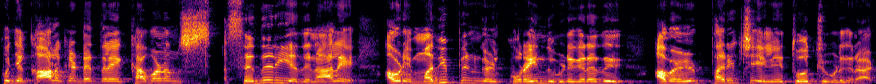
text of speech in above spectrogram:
கொஞ்சம் காலகட்டத்தில் கவனம் செ- செதறியதினாலே அவளுடைய மதிப்பெண்கள் குறைந்து விடுகிறது. அவள் பரீட்சையிலே தோற்று விடுகிறாள்.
